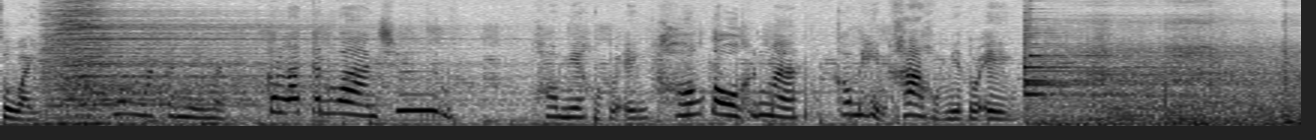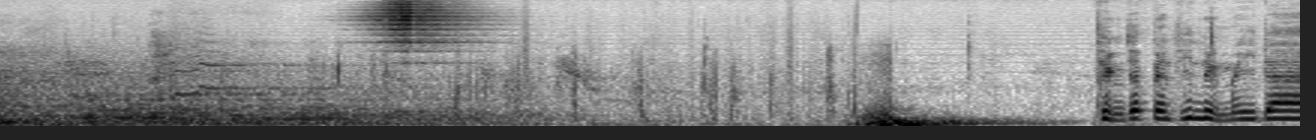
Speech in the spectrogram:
สวยช่วงรักกันใหม่ๆก็รักกันหวานชื่น พอเมียของตัวเองท้องโตขึ้นมา ก็ไม่เห็นค่าของเมียตัวเอง ถึงจะเป็นที่หนึ่งไม่ได้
